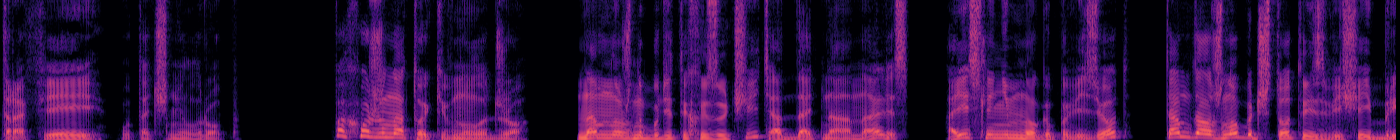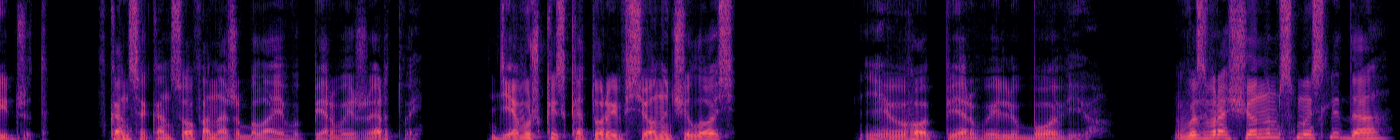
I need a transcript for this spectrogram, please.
«Трофеи?» — уточнил Роб. «Похоже на то», — кивнула Джо. «Нам нужно будет их изучить, отдать на анализ, а если немного повезет, там должно быть что-то из вещей Бриджит. В конце концов, она же была его первой жертвой. Девушкой, с которой все началось. Его первой любовью. В извращенном смысле, да.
